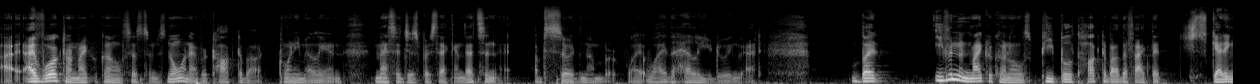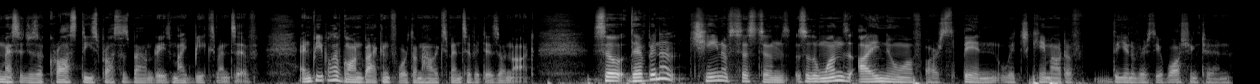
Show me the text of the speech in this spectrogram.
I, have worked on microkernel systems. No one ever talked about 20 million messages per second. That's an absurd number. Why, why the hell are you doing that? But even in microkernels, people talked about the fact that just getting messages across these process boundaries might be expensive. And people have gone back and forth on how expensive it is or not. So there have been a chain of systems. So the ones I know of are Spin, which came out of the University of Washington,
